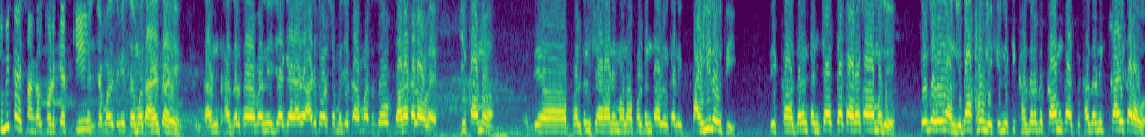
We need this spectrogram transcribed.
तुम्ही काय सांगाल थोडक्यात की? त्यांच्यामध्ये तुम्ही सहमत आहेच आहे. कारण खासदार साहेबांनी ज्या गेल्या अडीच वर्षामध्ये कामाचा जो धडाका लावलाय जी कामं फलटण शहराने म्हणा फलटण तालुक्याने पाहिली नव्हती ती खासदारांनी त्यांच्या त्या कार्यकाळामध्ये ते घडवून आणली दाखवली की नक्की खासदाराचं काम काय असतं खासदारांनी काय करावं?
